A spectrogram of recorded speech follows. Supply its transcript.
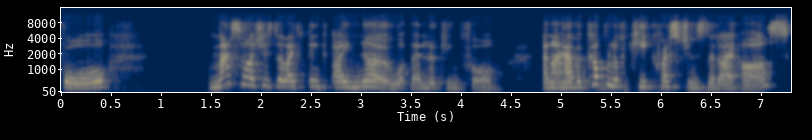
for massages that I think I know what they're looking for. And I have a couple of key questions that I ask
